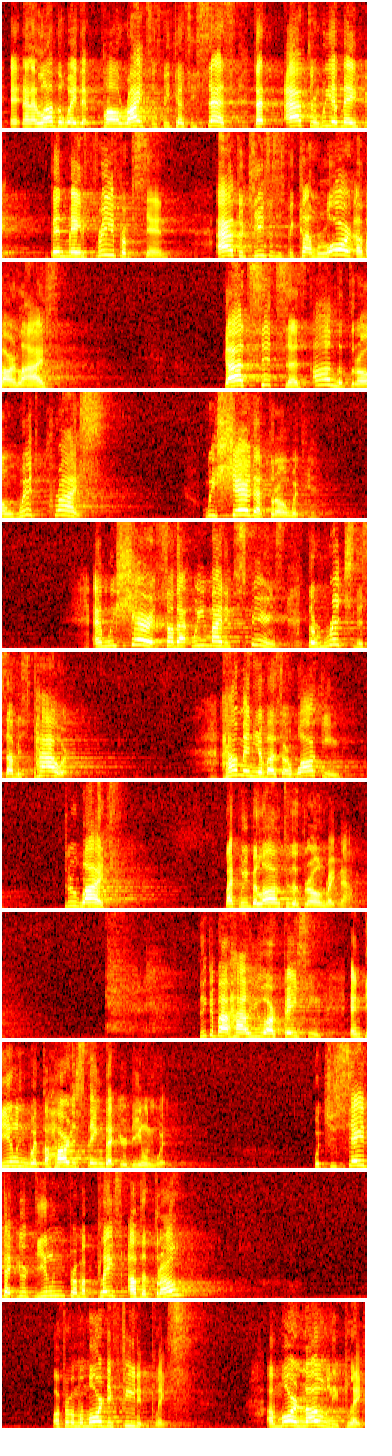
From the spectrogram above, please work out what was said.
and I love the way that Paul writes, is because he says that after we have made, been made free from sin, after Jesus has become Lord of our lives, God sits us on the throne with Christ. We share that throne with Him. And we share it so that we might experience the richness of His power. How many of us are walking through life like we belong to the throne right now? Think about how you are facing and dealing with the hardest thing that you're dealing with. Would you say that you're dealing from a place of the throne or from a more defeated place, a more lowly place?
